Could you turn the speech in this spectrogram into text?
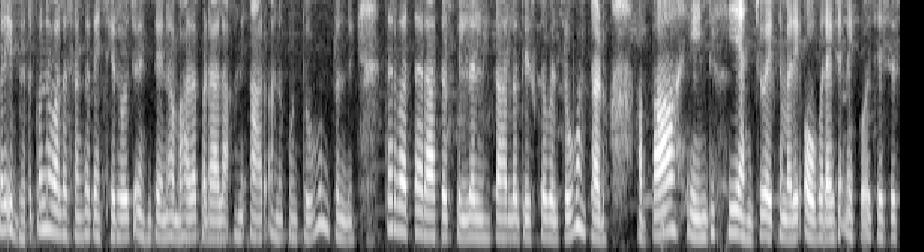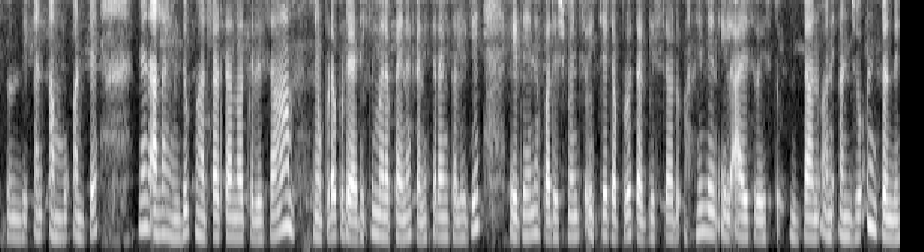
మరి ఈ బ్రతుకున్న వాళ్ళ సంగతి ఏంటి? రోజు ఎంతైనా బాధపడాలా? అని ఆరు అనుకుంటూ ఉంటుంది. తర్వాత రాతోడు పిల్లల్ని కారులో తీసుకు వెళ్తూ ఉంటాడు. అబ్బా ఏంటి? ఈ అంచు అయితే మరి ఓవర్ యాక్షన్ ఎక్కువ చేసేస్తుంది అని అమ్ము అంటే నేను అలా ఎందుకు మాట్లాడతానో తెలుసా? అప్పుడప్పుడు డాడీకి మన పైన కనికరం కలిగి ఏదైనా పనిష్మెంట్లు ఇచ్చేటప్పుడు తగ్గిస్తాడు అని నేను ఇలా ఐస్ వేస్తూ ఉంటాను అని అంజు అంటుంది.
